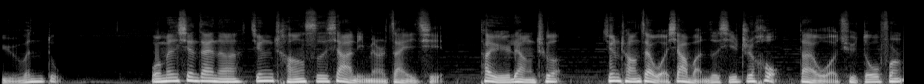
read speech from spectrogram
与温度。我们现在呢，经常私下里面在一起。他有一辆车，经常在我下晚自习之后带我去兜风。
